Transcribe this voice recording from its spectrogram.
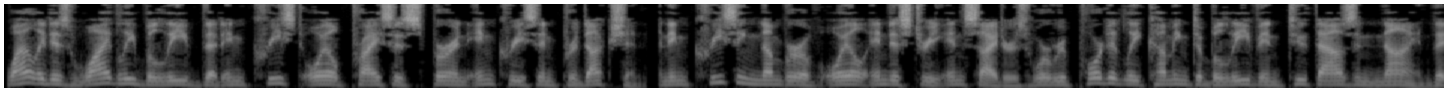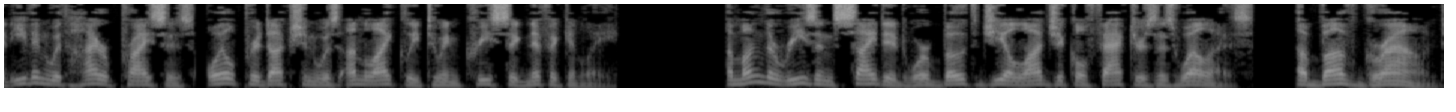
While it is widely believed that increased oil prices spur an increase in production, an increasing number of oil industry insiders were reportedly coming to believe in 2009 that even with higher prices, oil production was unlikely to increase significantly. Among the reasons cited were both geological factors as well as above ground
